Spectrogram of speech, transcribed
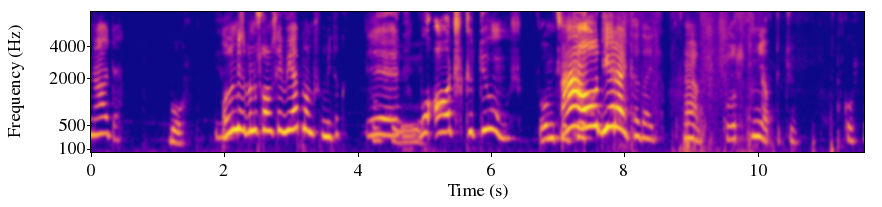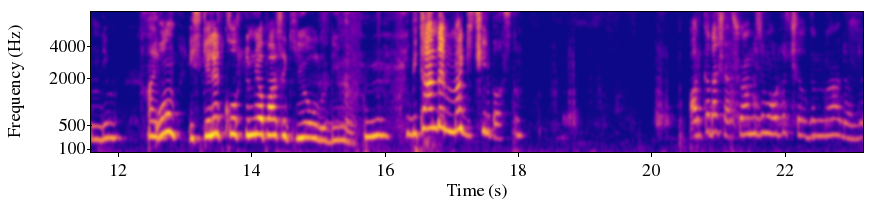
Nerede? Boss. Oğlum biz bunu son seviye yapmamış mıydık? seviye. bu ağaç kötü olmuş. Oğlum çünkü Aa o diğer haritadaydı. he, kostüm yaptık çünkü. Kostüm değil mi? Hayır. Oğlum iskelet kostümü yaparsak iyi olur değil mi? Hmm, Bir tane de magi kill bastım. Arkadaşlar şu an bizim orada çılgınlığa döndü.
